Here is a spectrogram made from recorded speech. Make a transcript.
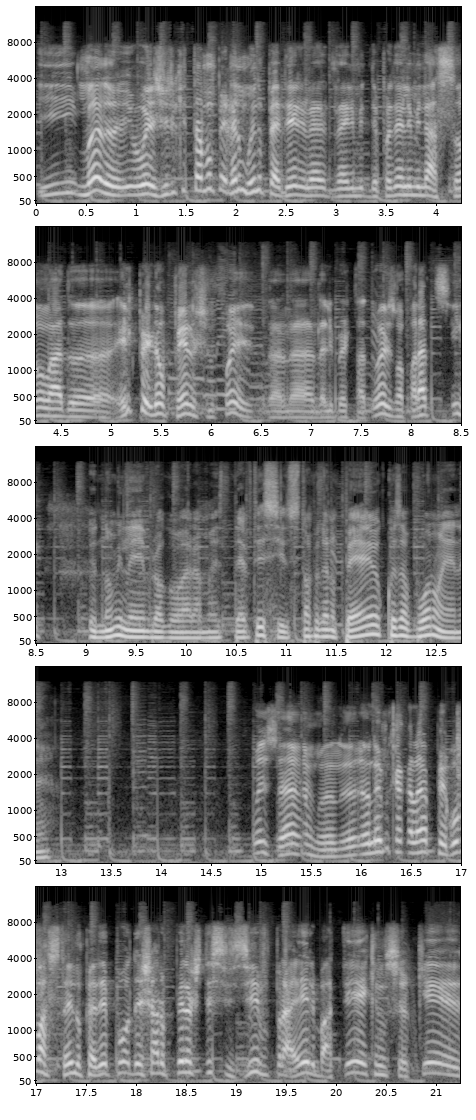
E, mano, o Egídio que estavam pegando muito no pé dele, né? Depois da eliminação lá do. Ele que perdeu o pênalti, não foi? Na, na Libertadores, uma parada assim. Eu não me lembro agora, mas deve ter sido. Se estão pegando pé, coisa boa não é, né? Pois é, mano. Eu lembro que a galera pegou bastante no pé dele, pô, deixaram o pênalti decisivo pra ele bater, que não sei o que,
